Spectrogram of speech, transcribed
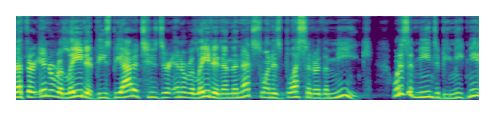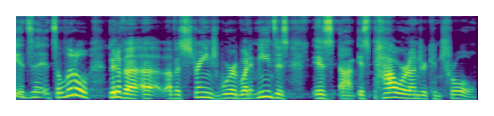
that they're interrelated. These Beatitudes are interrelated. And the next one is blessed are the meek. What does it mean to be meek? It's a, it's a little bit of a, a, of a strange word. What it means is, is, um, is power under control.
